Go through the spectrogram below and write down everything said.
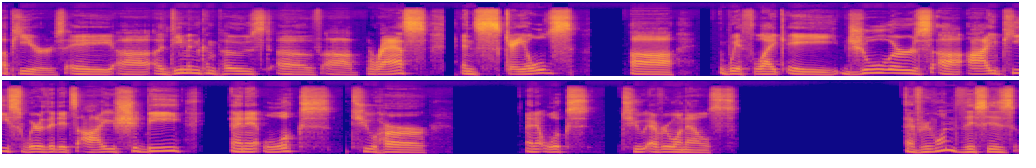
appears a uh, a demon composed of uh, brass and scales uh, with like a jeweler's uh, eyepiece where that its eyes should be and it looks to her and it looks to everyone else. Everyone, this is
